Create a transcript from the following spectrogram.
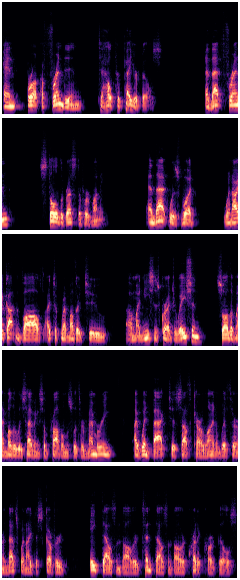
and brought a friend in to help her pay her bills. And that friend stole the rest of her money. And that was what, when I got involved, I took my mother to uh, my niece's graduation, saw that my mother was having some problems with her memory. I went back to South Carolina with her, and that's when I discovered $8,000, $10,000 credit card bills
